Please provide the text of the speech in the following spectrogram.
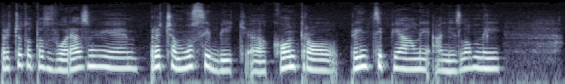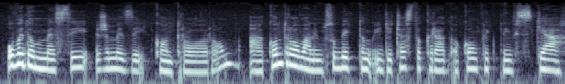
prečo toto zdôrazňujem? Prečo musí byť kontrol principiálny a nezlomný? Uvedomme si, že medzi kontrolórom a kontrolovaným subjektom ide častokrát o konfliktný vzťah.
